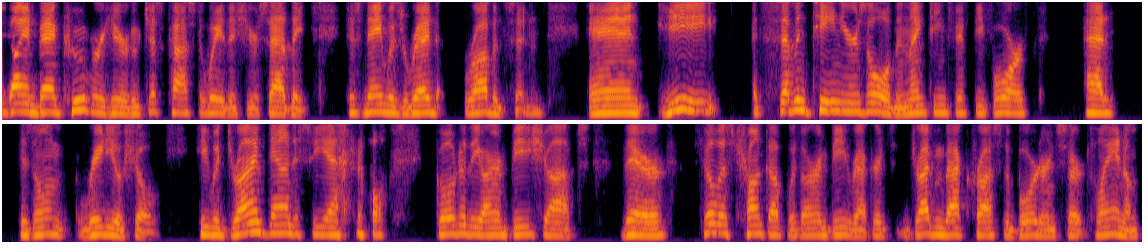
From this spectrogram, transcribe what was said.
a guy in Vancouver here who just passed away this year, sadly. His name was Red Robinson. And he, at 17 years old in 1954, had his own radio show. He would drive down to Seattle, go to the R&B shops there, fill his trunk up with R&B records, drive him back across the border and start playing them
